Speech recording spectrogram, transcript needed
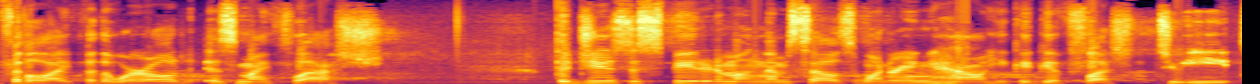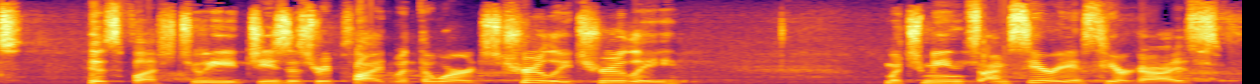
for the life of the world is my flesh. The Jews disputed among themselves, wondering how he could give flesh to eat, his flesh to eat. Jesus replied with the words, Truly, truly, which means, I'm serious here, guys.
